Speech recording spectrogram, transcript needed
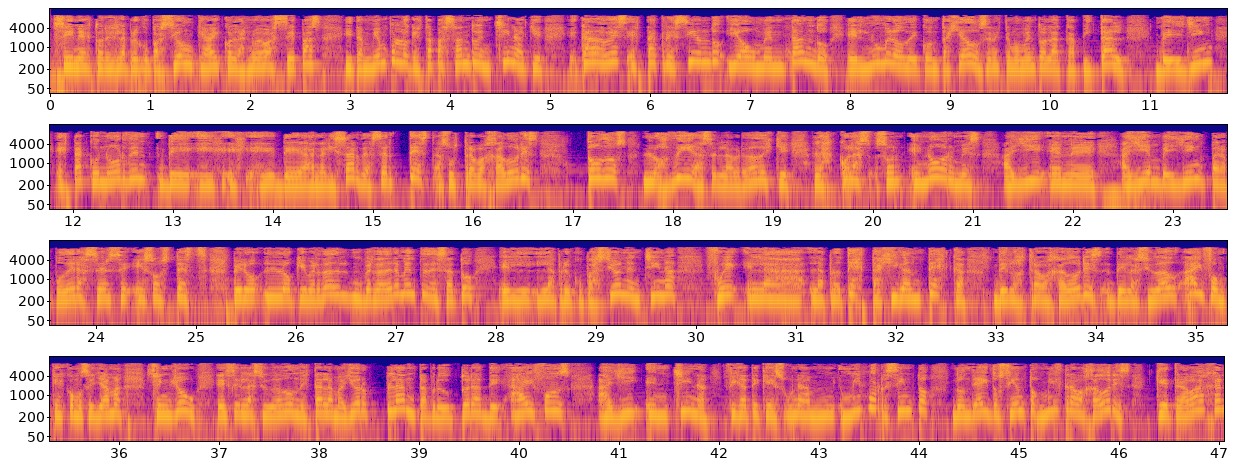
Sí, Néstor, es la preocupación que hay con las nuevas cepas y también por lo que está pasando en China, que cada vez está creciendo y aumentando el número de contagiados. En este momento la capital, Beijing, está con orden de, eh, eh, eh, de analizar, de hacer test a sus trabajadores todos los días. La verdad es que las colas son enormes allí en, eh, allí en Beijing para poder hacerse esos tests. Pero lo que verdad, verdaderamente desató la preocupación en China fue la, la protesta gigantesca de los trabajadores de la ciudad iPhone, que es como se llama Chengzhou. Es la ciudad donde está la mayor planta productora de iPhones allí en China. Fíjate que es un mismo recinto donde hay 200 mil trabajadores que trabajan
